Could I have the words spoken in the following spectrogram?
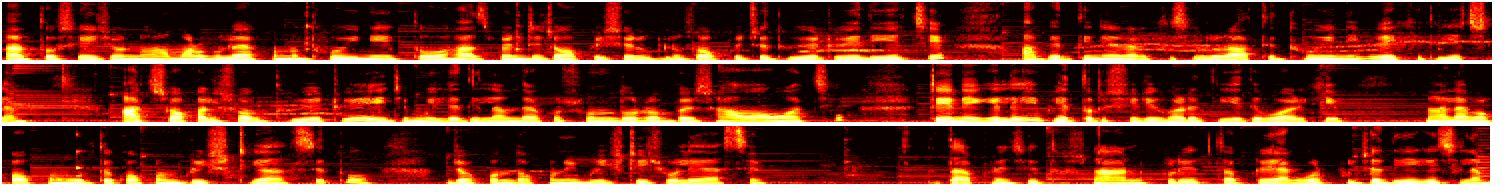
আর তো সেই জন্য আমারগুলো এখনও ধুইনি। তো হাজব্যান্ডের অফিসেরগুলো সব কিছু ধুয়ে টুয়ে দিয়েছি। আগের দিনের আর কি সেগুলো রাতে ধুইনি, রেখে দিয়েছিলাম। আজ সকালে সব ধুয়ে টুয়ে এই যে মিলে দিলাম। দেখো সুন্দর বেশ হাওয়াও আছে। টেনে গেলেই ভেতরে সিঁড়ি ঘরে দিয়ে দেবো আর কি। নাহলে আবার কখন বলতে কখন বৃষ্টি আসছে তো, যখন তখনই বৃষ্টি চলে আসে। তারপরে যেহেতু স্নান করে তারপরে একবার পূজা দিয়ে গেছিলাম।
